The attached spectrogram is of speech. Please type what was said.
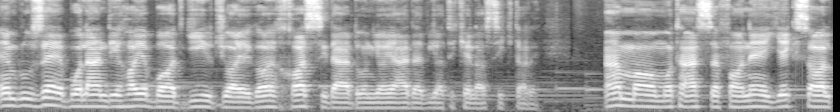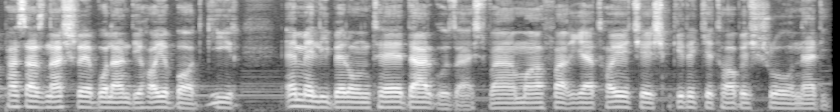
امروزه بلندی های بادگیر جایگاه خاصی در دنیای ادبیات کلاسیک داره. اما متاسفانه یک سال پس از نشر بلندی های بادگیر امیلی برونته درگذشت و موفقیت های چشمگیر کتابش رو ندید.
